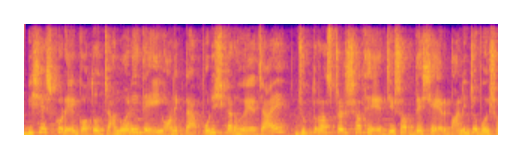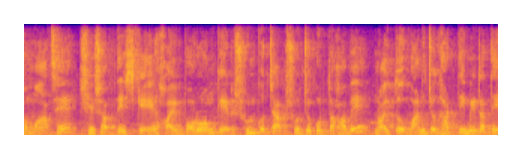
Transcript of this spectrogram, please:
বিশেষ করে গত জানুয়ারিতেই অনেকটা পরিষ্কার হয়ে যায়, যুক্তরাষ্ট্রের সাথে যেসব দেশের বাণিজ্য বৈষম্য আছে, সেসব দেশকে হয় বড় অঙ্কের শুল্ক চাপ সহ্য করতে হবে, নয়তো বাণিজ্য ঘাটতি মেটাতে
